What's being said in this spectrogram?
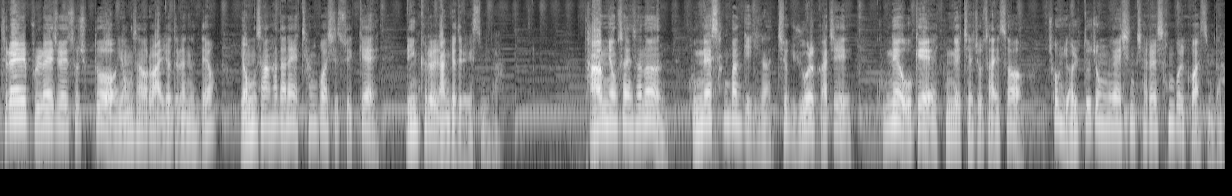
트레일 블레이저의 소식도 영상으로 알려드렸는데요. 영상 하단에 참고하실 수 있게 링크를 남겨드리겠습니다. 다음 영상에서는 국내 상반기 기간, 즉 6월까지 국내 5개 국내 제조사에서 총 12종류의 신차를 선보일 것 같습니다.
